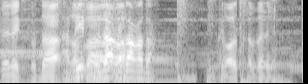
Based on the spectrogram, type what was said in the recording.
פלג, תודה רבה. אביב, תודה רבה רבה. להתראות חברים.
